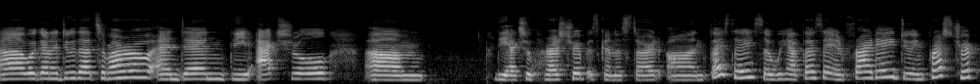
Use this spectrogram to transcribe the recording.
uh, we're gonna do that tomorrow and then the actual um, the actual press trip is going to start on Thursday. So we have Thursday and Friday doing press trip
